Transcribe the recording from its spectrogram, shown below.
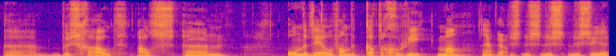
eh, beschouwt als ehm, onderdeel van de categorie man. Hè? Ja. Dus, dus, dus, dus je,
